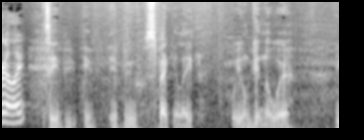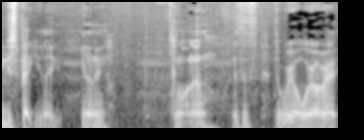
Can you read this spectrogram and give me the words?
Really? See, if you, if, if you speculate, well, you don't get nowhere. You just speculate. You know what I mean? Come on now. This is the real world, right?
